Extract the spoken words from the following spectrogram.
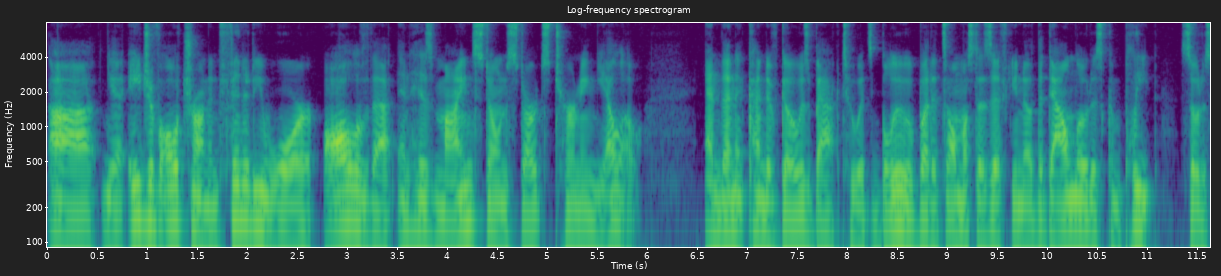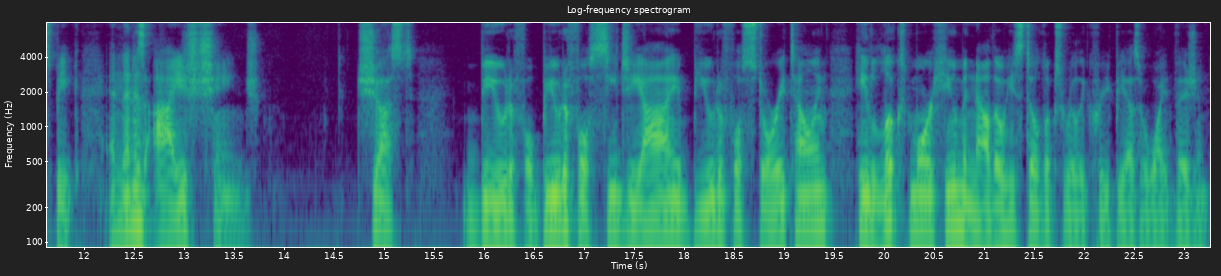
uh, yeah, Age of Ultron, Infinity War, all of that. And his Mind Stone starts turning yellow. And then it kind of goes back to its blue, but it's almost as if, you know, the download is complete, so to speak. And then his eyes change. Just beautiful, beautiful CGI, beautiful storytelling. He looks more human now, though he still looks really creepy as a white vision.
